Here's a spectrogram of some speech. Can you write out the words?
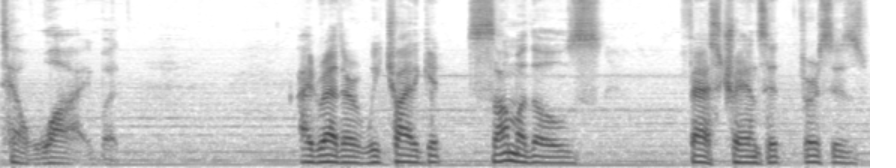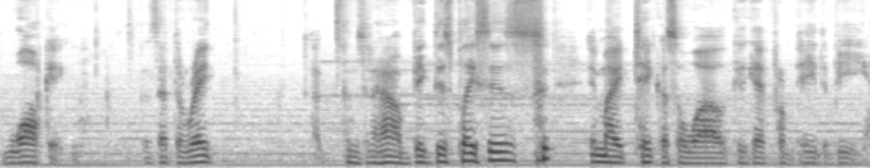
tell why, but I'd rather we try to get some of those fast transit versus walking. Because at the rate, considering how big this place is, it might take us a while to get from A to B.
